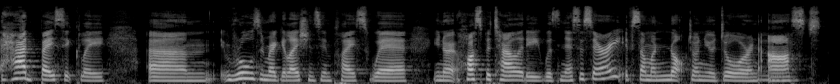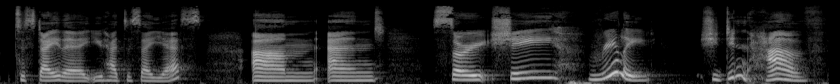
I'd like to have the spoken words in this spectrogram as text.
had basically um, rules and regulations in place where you know hospitality was necessary. If someone knocked on your door and asked to stay there, you had to say yes. Um, and so she really she didn't have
